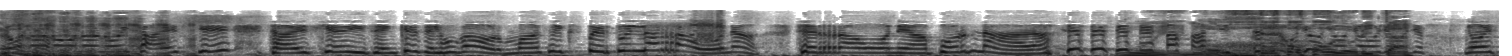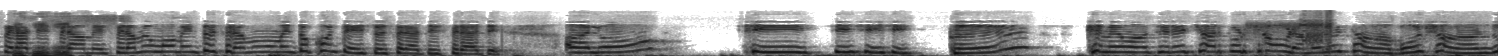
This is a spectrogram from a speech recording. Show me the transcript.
No, no, no, no, no, ¿y sabes qué? ¿Sabes qué? Dicen que es el jugador más experto en la rabona. Se rabonea por nada. Uy, no, Oye, oye, oye, oye. No, espérate, espérame, espérame un momento, espérame un momento, contesto, espérate, espérate. ¿Aló? Sí, sí, sí, sí. ¿Qué? ¿Que me va a hacer echar porque ahora me lo estaba gozando?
